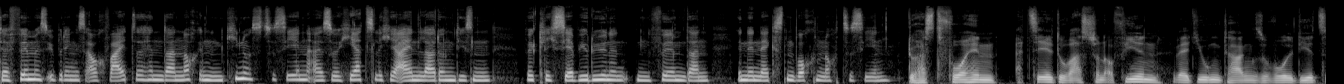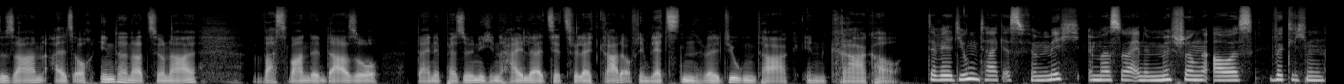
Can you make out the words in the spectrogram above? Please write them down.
der Film ist übrigens auch weiterhin dann noch in den Kinos zu sehen, also herzliche Einladung, diesen wirklich sehr berührenden Film dann in den nächsten Wochen noch zu sehen. Du hast vorhin erzählt, du warst schon auf vielen Weltjugendtagen, sowohl diözesan als auch international. Was waren denn da so deine persönlichen Highlights jetzt vielleicht gerade auf dem letzten Weltjugendtag in Krakau? Der Weltjugendtag ist für mich immer so eine Mischung aus wirklichen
